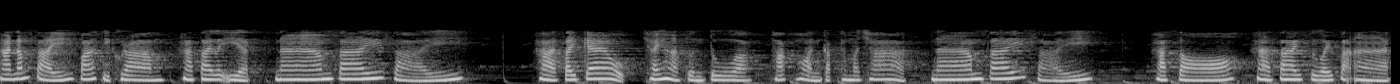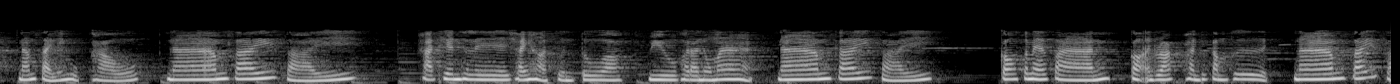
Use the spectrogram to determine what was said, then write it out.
หาดน้ำใส ฟ้าสีคราม หาดทรายละเอียด น้ำใสใส หาดทรายแก้ว ใช้หาดส่วนตัว พักผ่อนกับธรรมชาติ น้ำใสใส หาดสอ หาดทรายสวยสะอาด น้ำใสในหุบเขา น้ำใสใส หาดเทียนทะเล ใช้หาดส่วนตัว วิวพาราโนมา น้ำใสใส เกาะแสมสาร เกาะอนุรักษ์พันธุกรรมพืช น้ำใสใส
